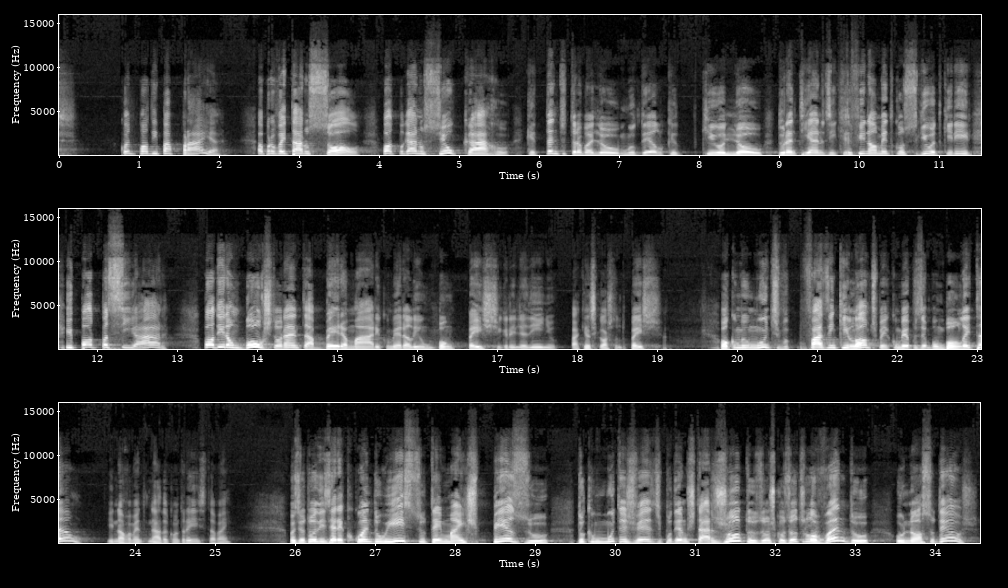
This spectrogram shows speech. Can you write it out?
quando pode ir para a praia, aproveitar o sol, pode pegar no seu carro que tanto trabalhou, modelo que, que olhou durante anos e que finalmente conseguiu adquirir, e pode passear, pode ir a um bom restaurante à beira-mar e comer ali um bom peixe grelhadinho, para aqueles que gostam de peixe. Ou como muitos fazem quilómetros para ir comer, por exemplo, um bom leitão. E novamente, nada contra isso, está bem? Mas eu estou a dizer é que quando isso tem mais peso do que muitas vezes podermos estar juntos uns com os outros, louvando o nosso Deus.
